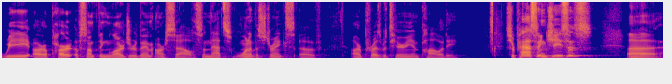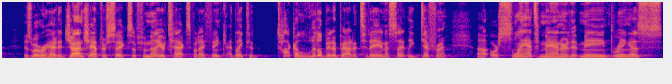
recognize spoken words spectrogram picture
we are a part of something larger than ourselves, and that's one of the strengths of our Presbyterian polity. Surpassing Jesus uh, is where we're headed. John chapter 6, a familiar text, but I think I'd like to talk a little bit about it today in a slightly different uh, or slant manner that may bring us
